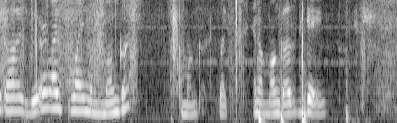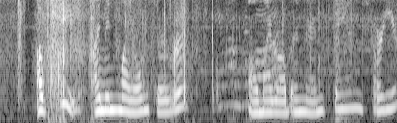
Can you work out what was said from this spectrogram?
guys, we are like playing Among Us. Among Us, like an Among Us game. Okay, I'm in my own server. All my Robyn N fans are here.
